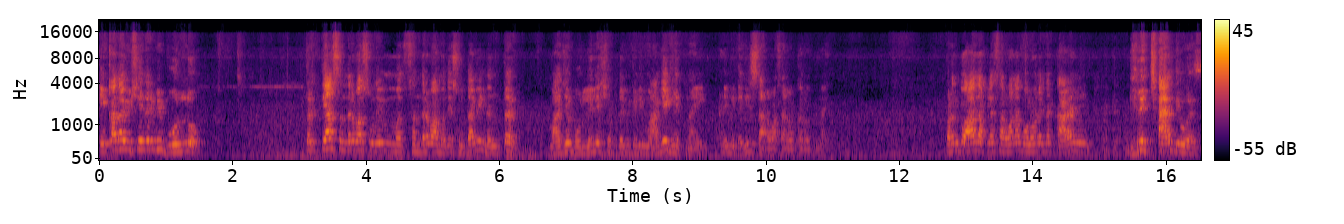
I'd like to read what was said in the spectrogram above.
एखादा विषय जर मी बोललो तर त्या संदर्भात सुद्धा संदर्भामध्ये सुद्धा मी नंतर माझे बोललेले शब्द मी कधी मागे घेत नाही आणि मी कधी सारवासारव करत नाही. परंतु आज आपल्या सर्वांना बोलवण्याचं कारण गेले चार दिवस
